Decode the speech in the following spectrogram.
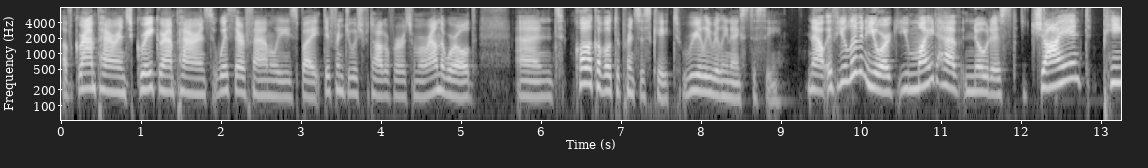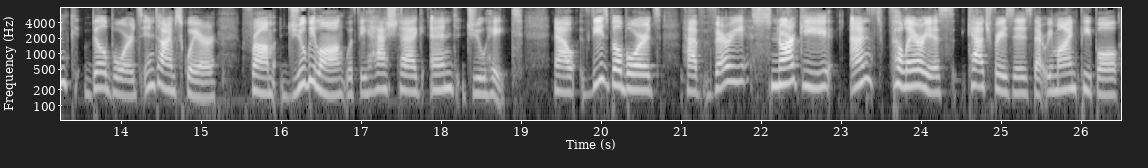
of grandparents, great grandparents with their families by different Jewish photographers from around the world. And kol hakavod to Princess Kate. Really, really nice to see. Now, if you live in New York, you might have noticed giant pink billboards in Times Square from Jew Belong with the hashtag End Jew Hate. Now, these billboards have very snarky and hilarious catchphrases that remind people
